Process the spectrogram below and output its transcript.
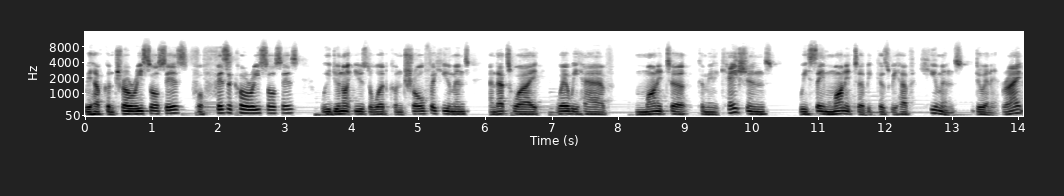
We have control resources for physical resources. We do not use the word control for humans. And that's why where we have monitor communications, we say monitor because we have humans doing it, right?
